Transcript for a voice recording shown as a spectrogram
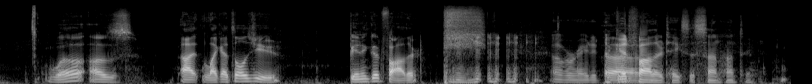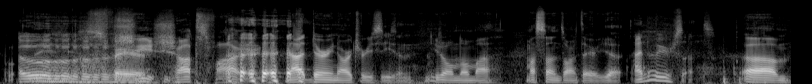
well, I was, I like I told you, being a good father. Overrated. A good Uh, father takes his son hunting. Oh, fair. Sheesh, shots fired. Not during archery season. You don't know my my sons aren't there yet. I know your sons. Um,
